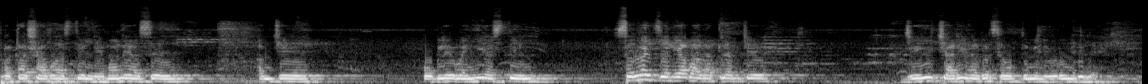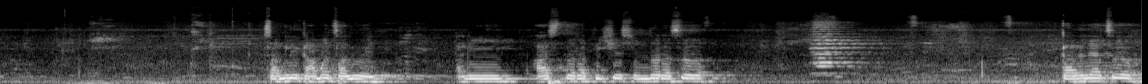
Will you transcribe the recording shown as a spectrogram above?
प्रकाश आबा असतील नेमाने असेल आमचे ओगले वहिनी असतील सर्वच जण या भागातले आमचे जेही चारही नगरसेवक तुम्ही निवडून दिले. चांगली कामं चालू आहेत. आणि आज तर अतिशय सुंदर असं कार्यालयाचं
